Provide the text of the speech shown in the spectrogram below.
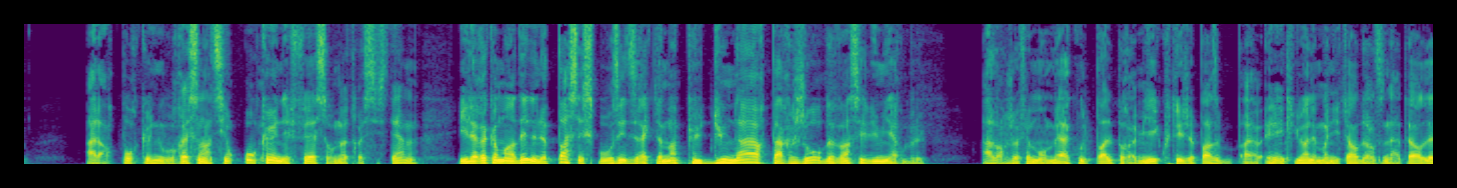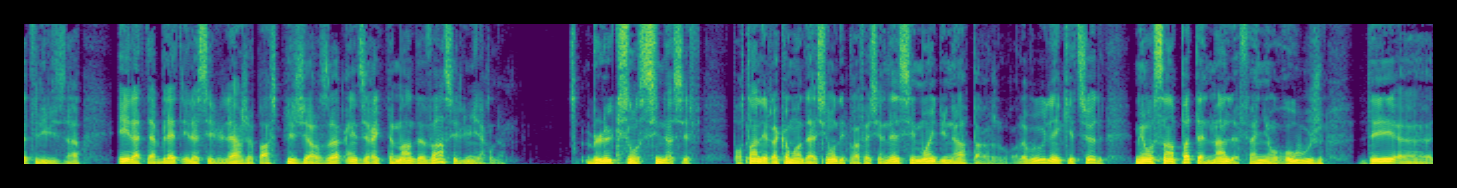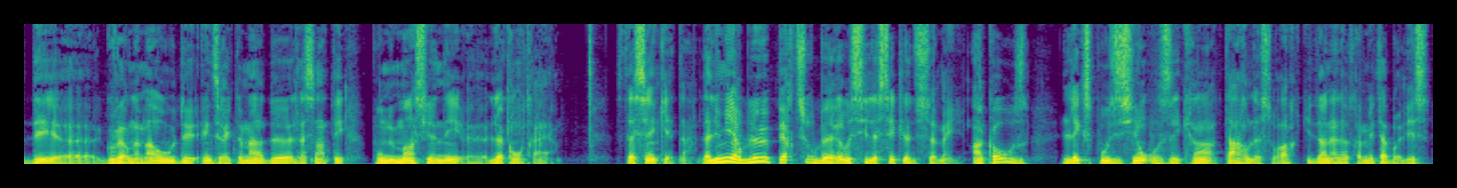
Alors, pour que nous ressentions aucun effet sur notre système, il est recommandé de ne pas s'exposer directement plus d'une heure par jour devant ces lumières bleues. Alors, je fais mon mea culpa le premier. Écoutez, je passe, euh, incluant le moniteur d'ordinateur, le téléviseur et la tablette et le cellulaire, je passe plusieurs heures indirectement devant ces lumières-là. Bleus qui sont si nocifs. Pourtant, les recommandations des professionnels, c'est moins d'une heure par jour. Alors, vous l'inquiétude, mais on ne sent pas tellement le fagnon rouge des, euh, euh, gouvernements ou indirectement de la santé pour nous mentionner le contraire. C'est assez inquiétant. La lumière bleue perturberait aussi le cycle du sommeil. En cause, l'exposition aux écrans tard le soir qui donne à notre métabolisme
